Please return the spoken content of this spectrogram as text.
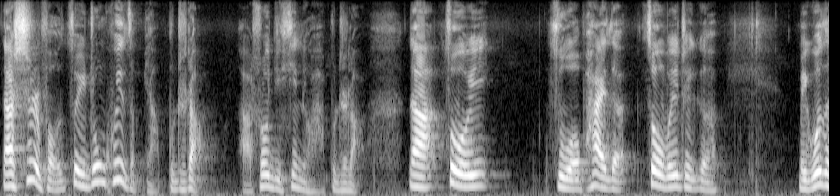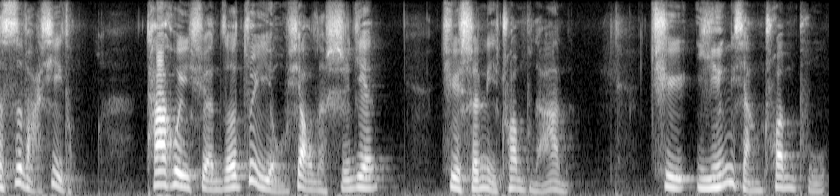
那是否最终会怎么样？不知道啊。说句心里话，不知道。那作为左派的，作为这个美国的司法系统，他会选择最有效的时间去审理川普的案子，去影响川普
